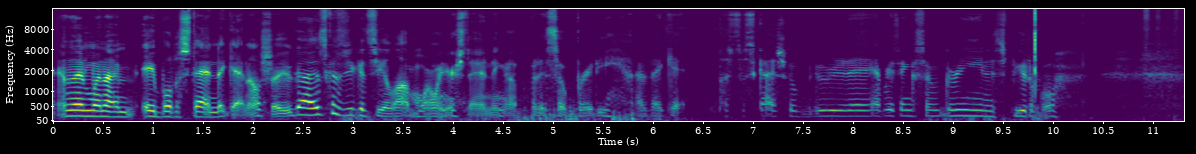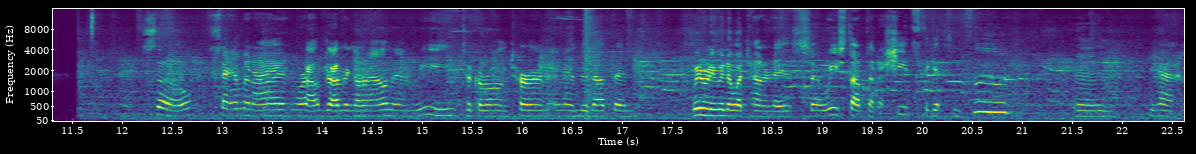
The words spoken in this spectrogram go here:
And then when I'm able to stand again, I'll show you guys, because you can see a lot more when you're standing up. But it's so pretty. I like it. Plus the sky's so blue today. Everything's so green. It's beautiful. So, Sam and I were out driving around and we took a wrong turn and ended up in, we don't even know what town it is. So we stopped at a Sheetz to get some food And yeah,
